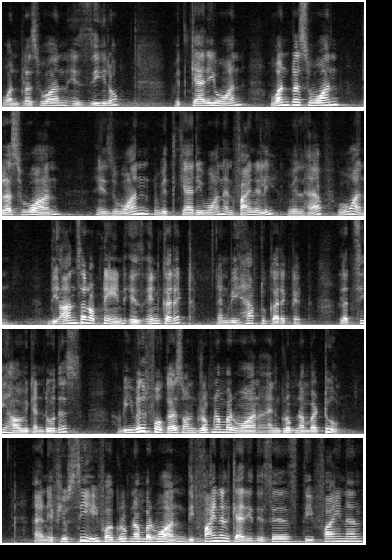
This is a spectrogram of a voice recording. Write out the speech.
1 plus 1 is 0 with carry 1 1 plus 1 plus 1 is 1 with carry 1 and finally we'll have 1. The answer obtained is incorrect and we have to correct it. Let's see how we can do this. We will focus on group number 1 and group number 2. And if you see for group number 1 the final carry this is the final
